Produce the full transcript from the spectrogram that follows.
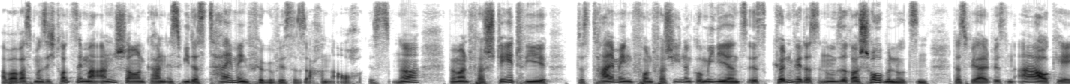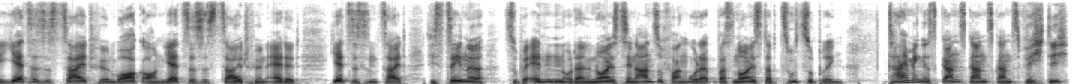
Aber was man sich trotzdem mal anschauen kann, ist, wie das Timing für gewisse Sachen auch ist. Ne? Wenn man versteht, wie das Timing von verschiedenen Comedians ist, können wir das in unserer Show benutzen. Dass wir halt wissen, ah, okay, jetzt ist es Zeit für ein Walk-on, jetzt ist es Zeit für ein Edit, jetzt ist es Zeit, die Szene zu beenden oder eine neue Szene anzufangen oder was Neues dazu zu bringen. Timing ist ganz, ganz, ganz wichtig.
